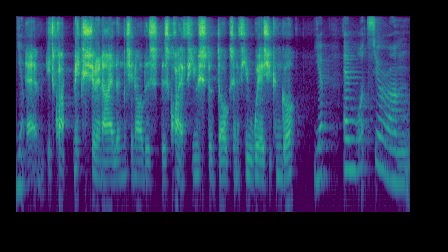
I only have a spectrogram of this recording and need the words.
Yep. Um, it's quite a mixture in Ireland. You know, there's there's quite a few stud dogs and a few ways you can go. Yep. And what's your um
